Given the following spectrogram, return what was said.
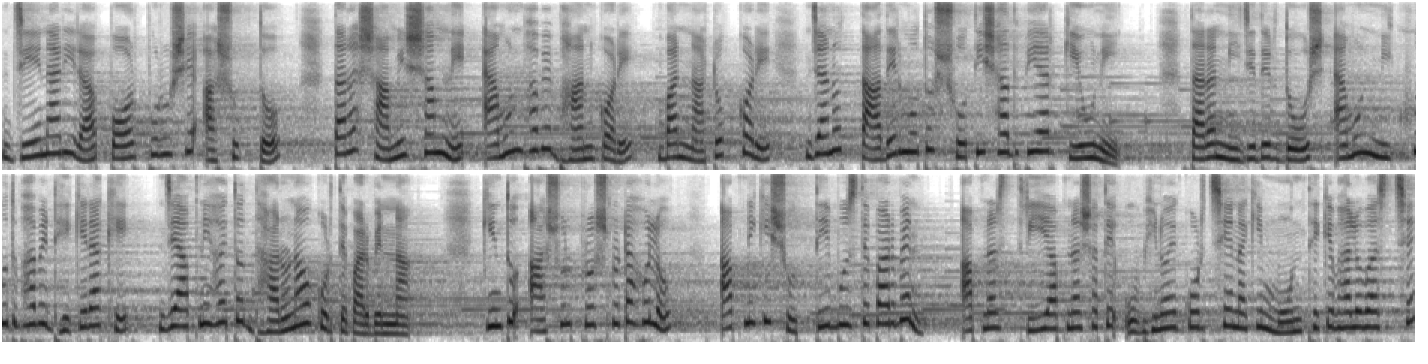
যে নারীরা পরপুরুষে আসক্ত, তারা স্বামীর সামনে এমনভাবে ভান করে বা নাটক করে যেন তাদের মতো সতী সাধ্বী আর কেউ নেই। তারা নিজেদের দোষ এমন নিখুঁতভাবে ঢেকে রাখে যে আপনি হয়তো ধারণাও করতে পারবেন না। কিন্তু আসল প্রশ্নটা হলো, আপনি কি সত্যিই বুঝতে পারবেন আপনার স্ত্রী আপনার সাথে অভিনয় করছে নাকি মন থেকে ভালোবাসছে?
